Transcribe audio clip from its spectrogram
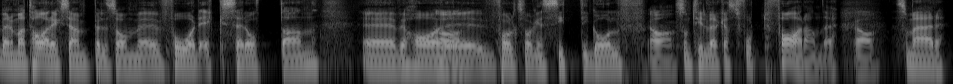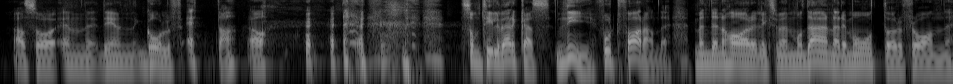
men om man tar exempel som eh, Ford XR8. Eh, vi har Ja. eh, Volkswagen City Golf ja, som tillverkas fortfarande. ja, Som är alltså en, det är en Golf 1 ja. som tillverkas ny fortfarande. Men den har liksom en modernare motor från,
